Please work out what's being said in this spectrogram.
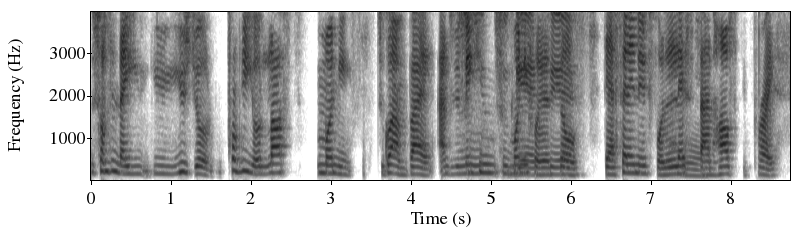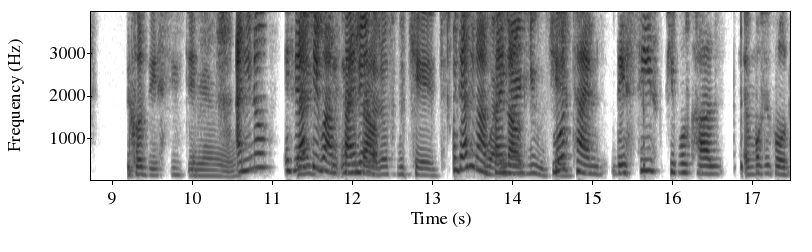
something that you you used your probably your last money to go and buy and to be To- making to money for get, yourself they are selling it for less Yeah. than half the price because they seized it Yeah, and you know, if you actually go and find Nigerians out, are just wicked. if you actually go and Who are find out, wicked. most times they seize people's cars um, what's it called,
